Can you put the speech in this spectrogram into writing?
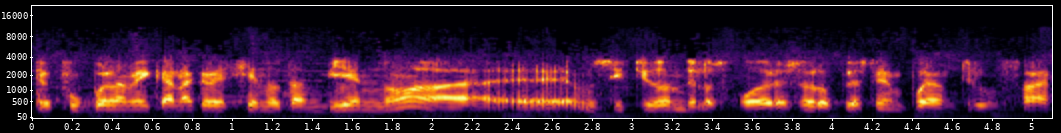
el fútbol americano creciendo también, ¿no? A, eh, un sitio donde los jugadores europeos también puedan triunfar.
